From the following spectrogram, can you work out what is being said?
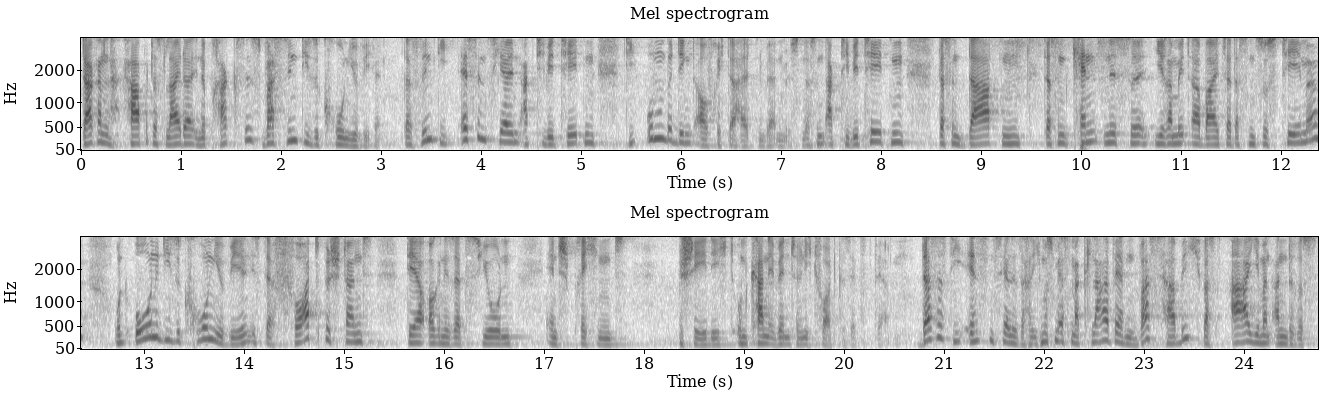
Daran hapert es leider in der Praxis. Was sind diese Kronjuwelen? Das sind die essentiellen Aktivitäten, die unbedingt aufrechterhalten werden müssen. Das sind Aktivitäten, das sind Daten, das sind Kenntnisse Ihrer Mitarbeiter, das sind Systeme. Und ohne diese Kronjuwelen ist der Fortbestand der Organisation entsprechend beschädigt und kann eventuell nicht fortgesetzt werden. Das ist die essentielle Sache. Ich muss mir erstmal klar werden, was habe ich, was A, jemand anderes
